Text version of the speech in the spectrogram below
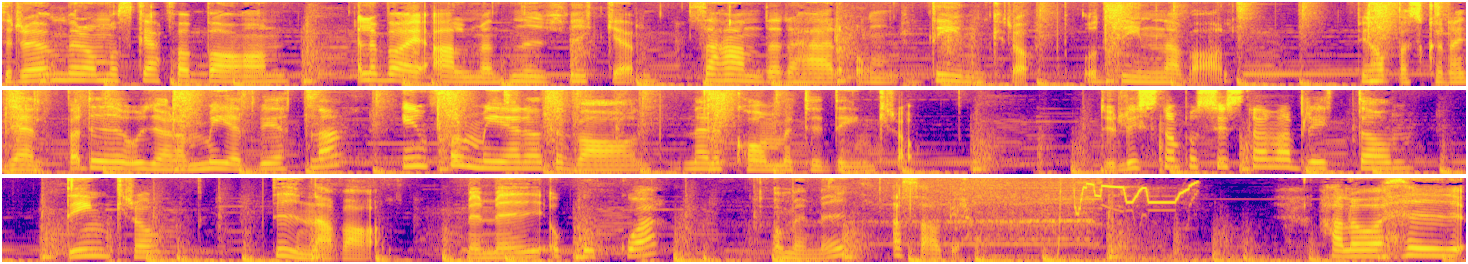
drömmer om att skaffa barn eller bara är allmänt nyfiken så handlar det här om din kropp och dina val. Vi hoppas kunna hjälpa dig att göra medvetna, informerade val när det kommer till din kropp. Du lyssnar på systrarna Britton, Din kropp, dina val. Med mig och Pukwa. Och med mig, Asabia. Hallå, hej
